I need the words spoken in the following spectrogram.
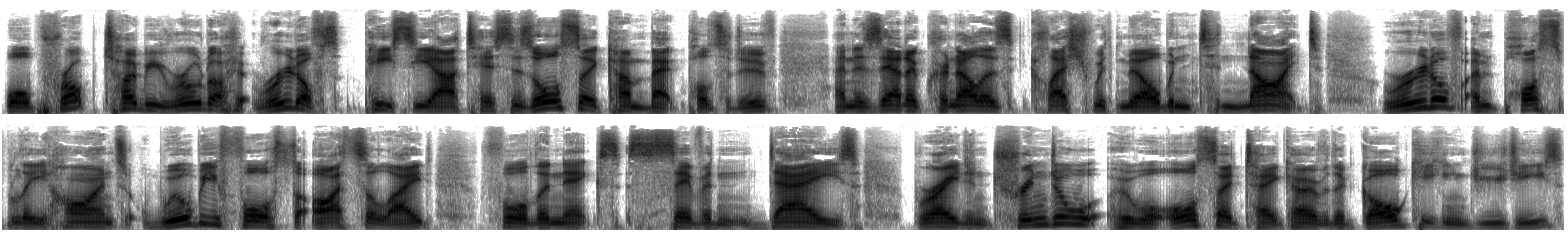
while prop Toby Rudolf's PCR test has also come back positive and is out of Cronulla's clash with Melbourne tonight. Rudolf and possibly Hynes will be forced to isolate for the next seven days. Braydon Trindall, who will also take over the goal kicking duties,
